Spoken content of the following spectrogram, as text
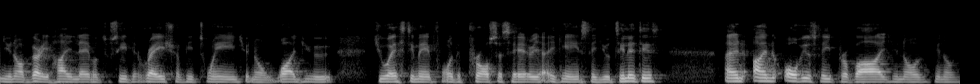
you know, very high level to see the ratio between, you know, what you you estimate for the process area against the utilities, and and obviously provide, you know, you know,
